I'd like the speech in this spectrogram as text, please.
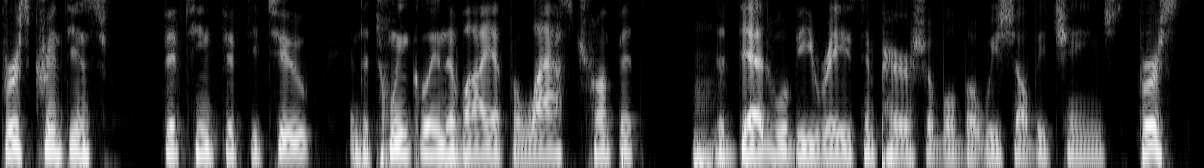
First Corinthians 1552, in the twinkling of eye at the last trumpet, mm. the dead will be raised imperishable, but we shall be changed. First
